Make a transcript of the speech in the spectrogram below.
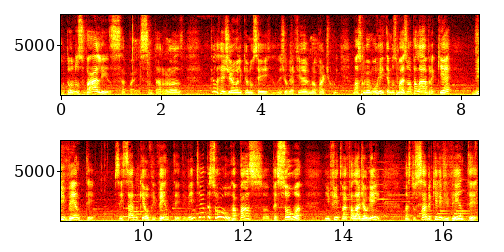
Eu tô nos vales, rapaz. Santa Rosa. Aquela região ali que eu não sei. Geografia é uma parte ruim. Mas como eu morri, temos mais uma palavra, que é vivente. Vocês sabem o que é o vivente? Vivente é a pessoa, o rapaz, a pessoa. Enfim, tu vai falar de alguém, mas tu sabe aquele vivente?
